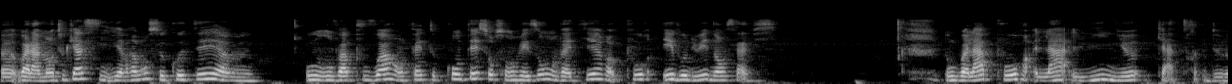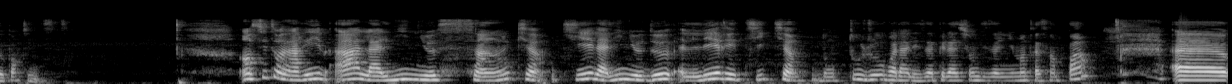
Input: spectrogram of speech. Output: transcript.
voilà, mais en tout cas, il y a vraiment ce côté où on va pouvoir en fait compter sur son réseau, on va dire, pour évoluer dans sa vie. Donc voilà pour la ligne 4 de l'opportuniste. Ensuite, on arrive à la ligne 5, qui est la ligne de l'hérétique. Donc, toujours, voilà, les appellations design très sympas. Euh,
